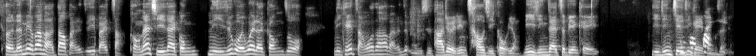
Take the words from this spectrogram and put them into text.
可能没有办法到百分之一百掌控，但其实，在工你如果为了工作，你可以掌握到它百分之五十，它就已经超级够用。你已经在这边可以，已经接近可以封神，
